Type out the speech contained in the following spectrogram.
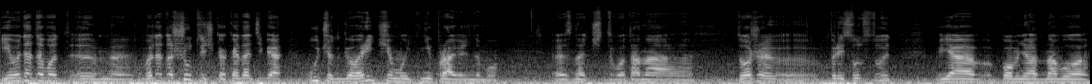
И вот это вот, э, вот эта шуточка, когда тебя учат говорить чему-нибудь неправильному, э, значит, вот она тоже э, присутствует. Я помню одного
